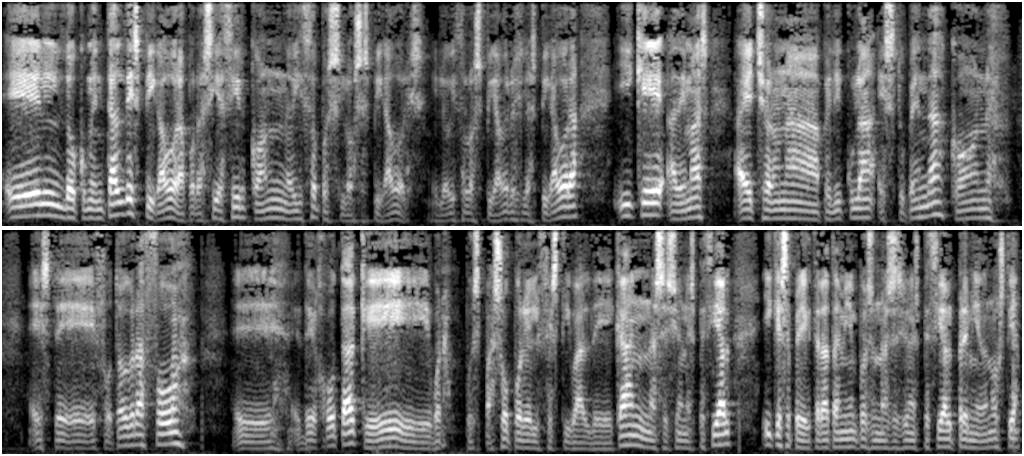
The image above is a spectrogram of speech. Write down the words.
el documental de espigadora, por así decir, con hizo pues los espigadores, y lo hizo los espigadores y la espigadora, y que además ha hecho una película estupenda con este fotógrafo eh, de J que bueno pues pasó por el Festival de Cannes una sesión especial y que se proyectará también pues una sesión especial premio Donostia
